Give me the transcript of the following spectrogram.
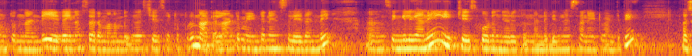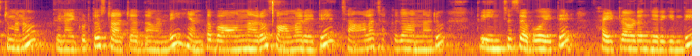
ఉంటుందండి. ఏదైనా సరే మనం బిజినెస్ చేసేటప్పుడు నాకు ఎలాంటి మెయింటెనెన్స్ లేదండి. సింగిల్గానే చేసుకోవడం జరుగుతుందండి బిజినెస్ అనేటువంటిది. ఫస్ట్ మనం వినాయకుడితో స్టార్ట్ చేద్దామండి. ఎంత బాగున్నారో స్వామివారు అయితే చాలా చక్కగా ఉన్నారు. త్రీ ఇంచెస్ అబోవ్ అయితే హైట్ రావడం జరిగింది.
